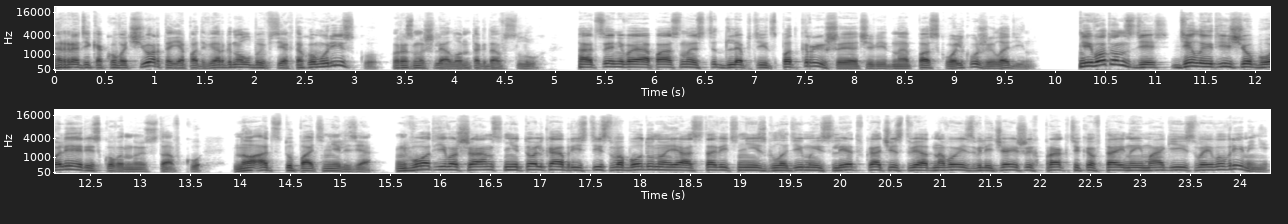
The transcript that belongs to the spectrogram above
«Ради какого черта я подвергнул бы всех такому риску?» – размышлял он тогда вслух, оценивая опасность для птиц под крышей, очевидно, поскольку жил один. И вот он здесь, делает еще более рискованную ставку, но отступать нельзя. Вот его шанс не только обрести свободу, но и оставить неизгладимый след в качестве одного из величайших практиков тайной магии своего времени.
